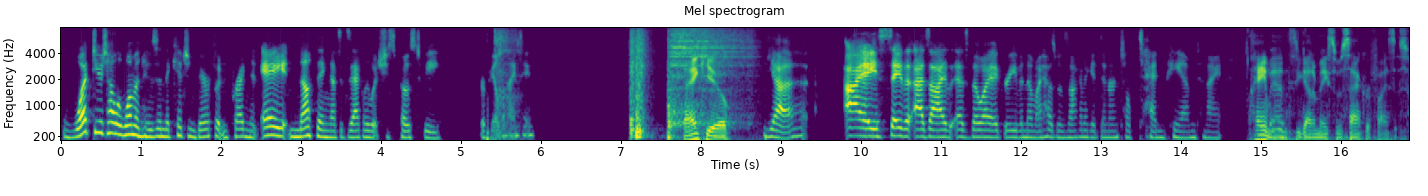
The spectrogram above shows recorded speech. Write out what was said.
what do you tell a woman who's in the kitchen barefoot and pregnant? A, nothing. That's exactly what she's supposed to be. Repeal the 19th. Thank you. Yeah. I say that as I as though I agree, even though my husband's not going to get dinner until 10 p.m. tonight. Hey man, you got to make some sacrifices.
